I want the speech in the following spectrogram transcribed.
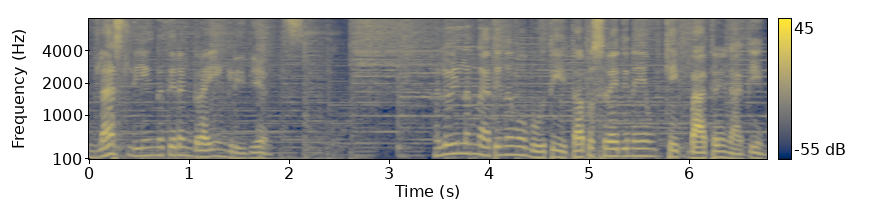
And lastly, yung natirang dry ingredients. Haluin lang natin na mabuti tapos ready na yung cake batter natin.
